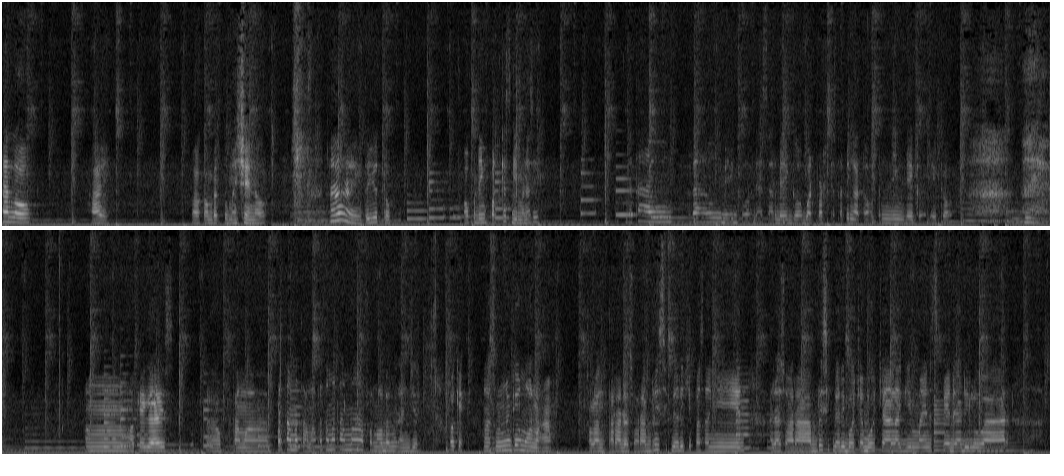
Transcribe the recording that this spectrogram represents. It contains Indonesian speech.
Hello, hi, welcome back to my channel. Hai, itu YouTube. Opening podcast gimana sih? Gak tahu, gak tahu, bego, dasar bego buat podcast tapi nggak tahu opening, bego, bego. um, Oke okay guys, uh, pertama, pertama-tama, pertama-tama formal banget anjir. Oke, okay, nah sebelumnya gue mohon maaf kalau ntar ada suara berisik dari kipas angin ada suara berisik dari bocah-bocah lagi main sepeda di luar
